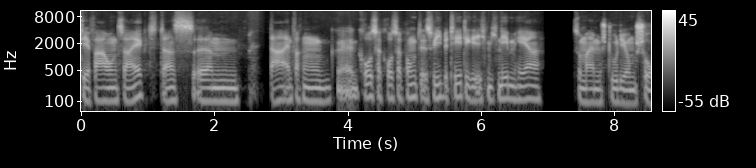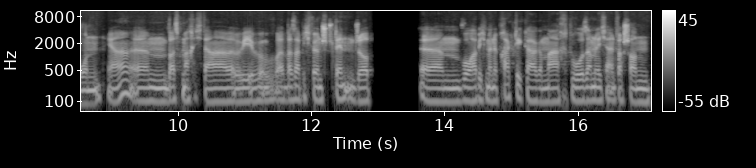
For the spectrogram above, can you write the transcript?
die Erfahrung zeigt, dass ähm, da einfach ein äh, großer, großer Punkt ist, wie betätige ich mich nebenher zu meinem Studium schon? Ja, ähm, was mache ich da? Wie, was habe ich für einen Studentenjob? ähm, wo habe ich meine Praktika gemacht, wo sammle ich einfach schon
